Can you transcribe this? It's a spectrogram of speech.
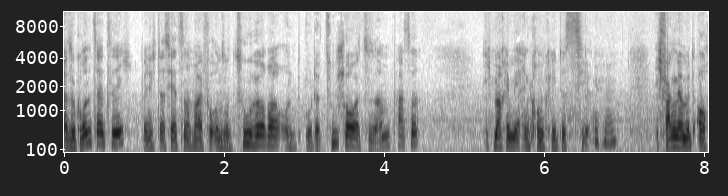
Also grundsätzlich, wenn ich das jetzt nochmal für unsere Zuhörer und, oder Zuschauer zusammenfasse, ich mache mir ein konkretes Ziel. Mhm. Ich fange damit auch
